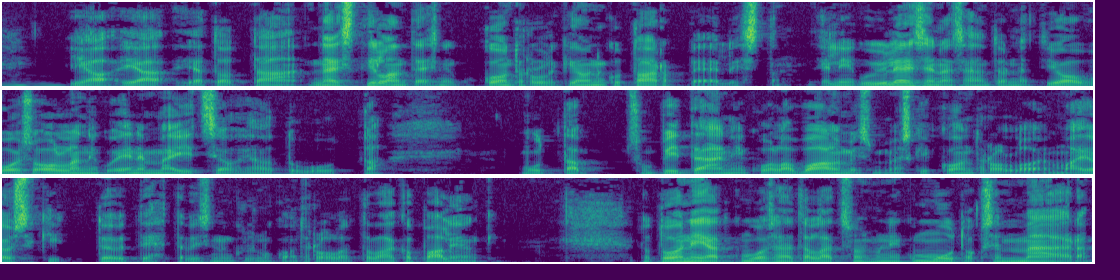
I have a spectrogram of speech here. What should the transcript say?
Mm-hmm. Ja, ja, ja tota, näissä tilanteissa niin kontrollikin on niin tarpeellista. Eli niin yleisenä sääntönä, että joo, voisi olla niin enemmän itseohjautuvuutta, mutta sun pitää niin kuin olla valmis myöskin kontrolloimaan. Joissakin työtehtävissä niin kuin sun on kontrolloitava aika paljonkin. No toinen jatkumo voisi ajatella, että se on niin kuin muutoksen määrä.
